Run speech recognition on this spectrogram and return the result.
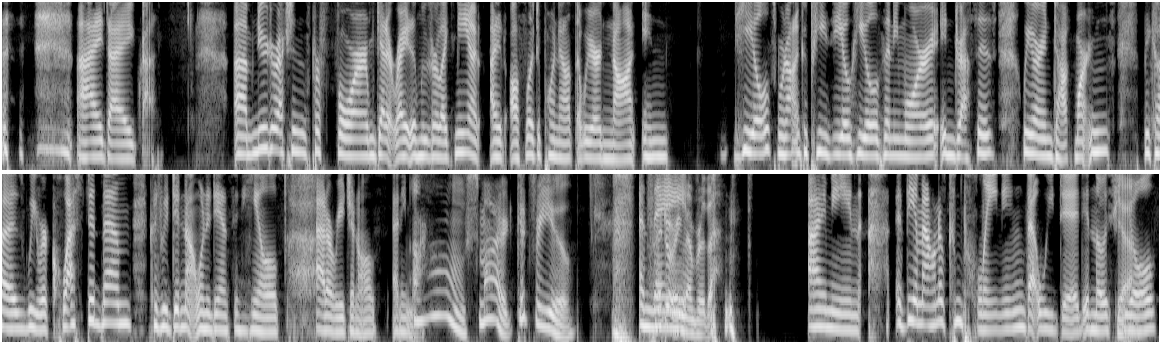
I digress. Um, New Directions perform "Get It Right" and "Loser Like Me." I, I'd also like to point out that we are not in heels. We're not in Capezio heels anymore in dresses. We are in Doc Martens because we requested them because we did not want to dance in heels at our regionals anymore. Oh, smart. Good for you. And I don't they, remember that. I mean, the amount of complaining that we did in those Yeah. heels,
